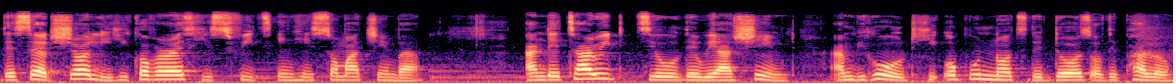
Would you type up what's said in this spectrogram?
they said, Surely he covereth his feet in his summer chamber. And they tarried till they were ashamed, and behold, he opened not the doors of the parlour.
